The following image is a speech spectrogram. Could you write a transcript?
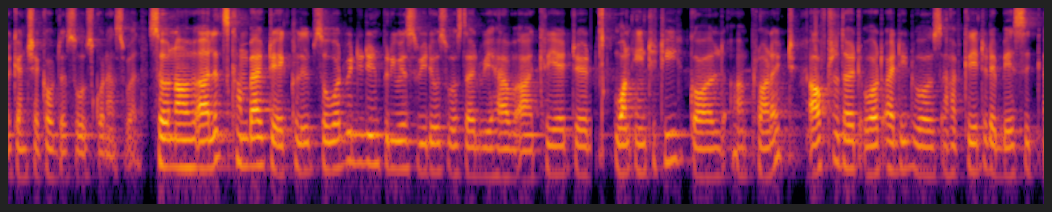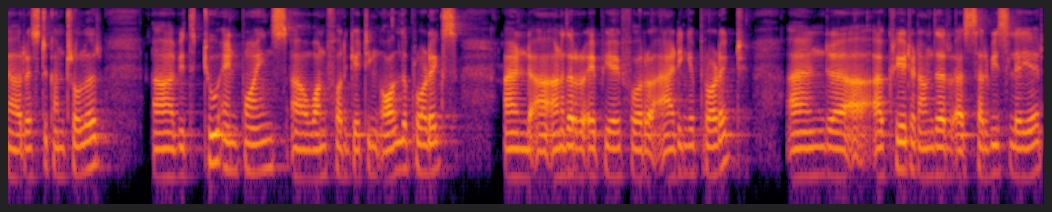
you can check out the source code as well. So now uh, let's come back to eclipse. So what we did in previous videos was that we have uh, created one entity called uh, product. After that what i did was i have created a basic rest controller uh, with two endpoints uh, one for getting all the products and uh, another API for adding a product. And uh, I've created another uh, service layer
